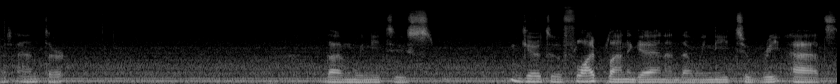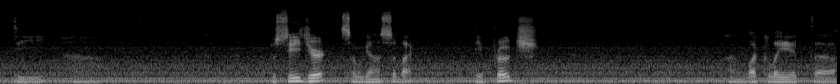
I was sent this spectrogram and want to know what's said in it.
press enter we need to go to the flight plan again and then we need to re-add the uh, procedure. So we're gonna select the approach. And luckily it uh,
